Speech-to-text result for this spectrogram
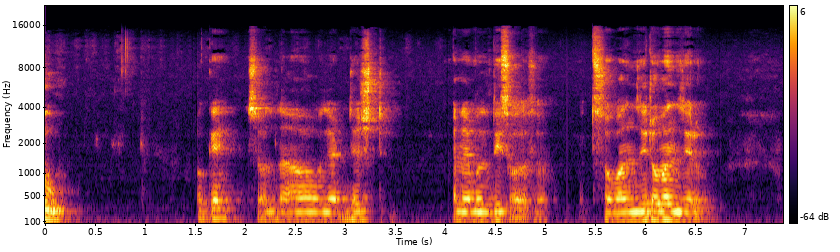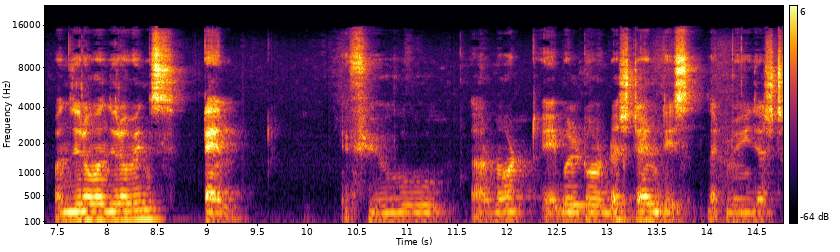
2 okay so now let's just enable this also. So 1 0 1 0 1 0 1 0 means 10 if you are not able to understand this let me just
